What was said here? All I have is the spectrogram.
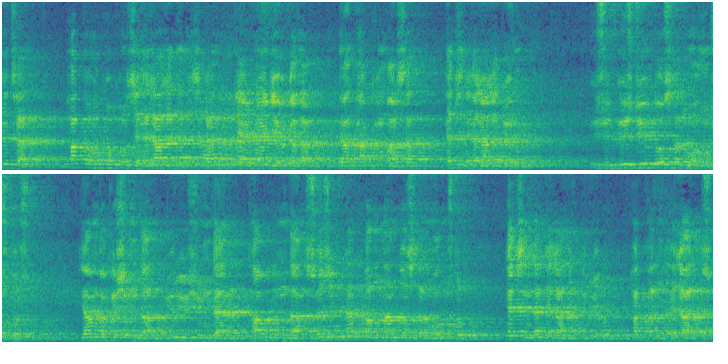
Lütfen hak ve hukukumuzu helal ediniz. Ben yerden gibi kadar ne hakkım varsa hepsini helal ediyorum. Üzü, üzdüğüm dostlarım olmuştur. Yan bakışımdan, yürüyüşümden, tavrımdan, sözümden alınan dostlarım olmuştur. Hepsinden helal ediyorum. Haklarını helal olsun.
